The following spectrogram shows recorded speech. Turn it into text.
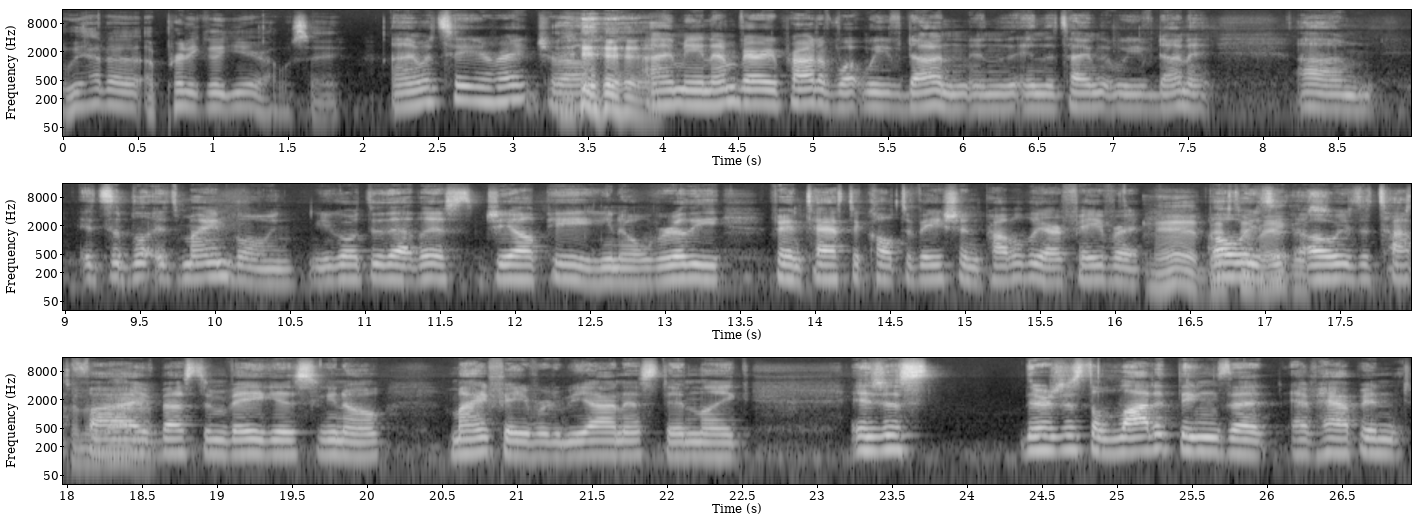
we had a, a pretty good year, I would say. I would say you're right, Jarrell. I mean, I'm very proud of what we've done in in the time that we've done it. Um, it's a it's mind blowing. You go through that list, GLP, you know, really fantastic cultivation, probably our favorite. Yeah, best in always Vegas. always the top Best five, Nevada. best in Vegas. You know, my favorite to be honest, and like, it's just there's just a lot of things that have happened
